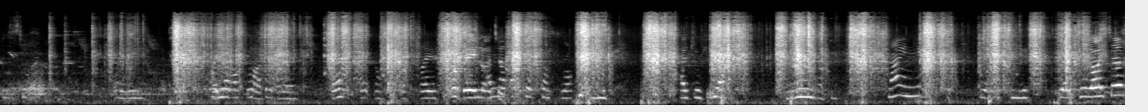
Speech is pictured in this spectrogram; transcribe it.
Findest du? Ähm, Einer auf Part 3. Hä? Noch auf 3. Okay, Leute. Also hier. Nein, nicht. Hier okay, Leute.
